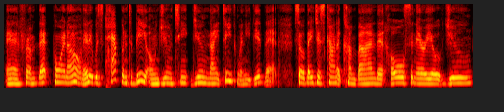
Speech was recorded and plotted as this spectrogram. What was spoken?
And from that point on, and it was happened to be on June, June 19th when he did that. So they just kind of combined that whole scenario of June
